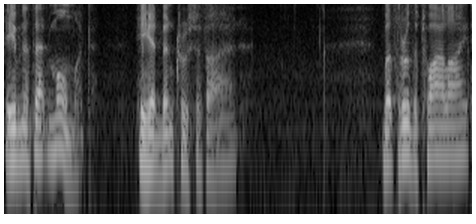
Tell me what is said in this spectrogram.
Even at that moment, he had been crucified. But through the twilight,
